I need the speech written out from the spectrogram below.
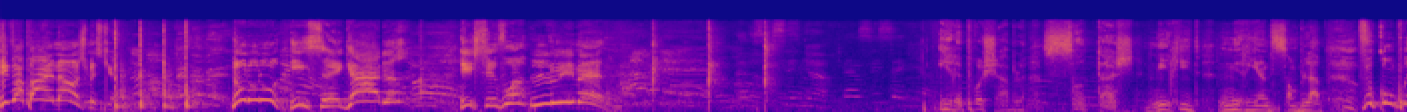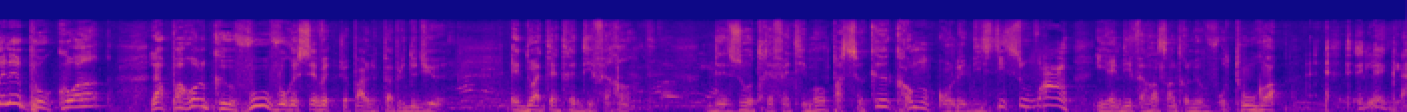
Il ne voit pas un ange, monsieur. Non, non, non, il se regarde, il se voit lui-même. Irréprochable, sans tache, ni ride, ni rien de semblable. Vous comprenez pourquoi la parole que vous, vous recevez, je parle du peuple de Dieu, elle doit être différente des autres, effectivement, parce que, comme on le dit si souvent, il y a une différence entre le vautour et l'aigle.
